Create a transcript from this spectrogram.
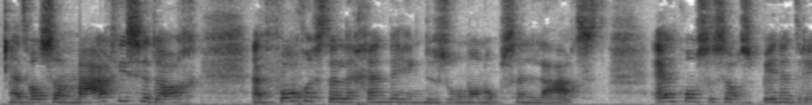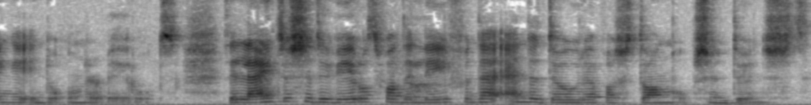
Het was een magische dag en volgens de legende hing de zon dan op zijn laagst en kon ze zelfs binnendringen in de onderwereld. De lijn tussen de wereld van de levenden en de doden was dan op zijn dunst.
